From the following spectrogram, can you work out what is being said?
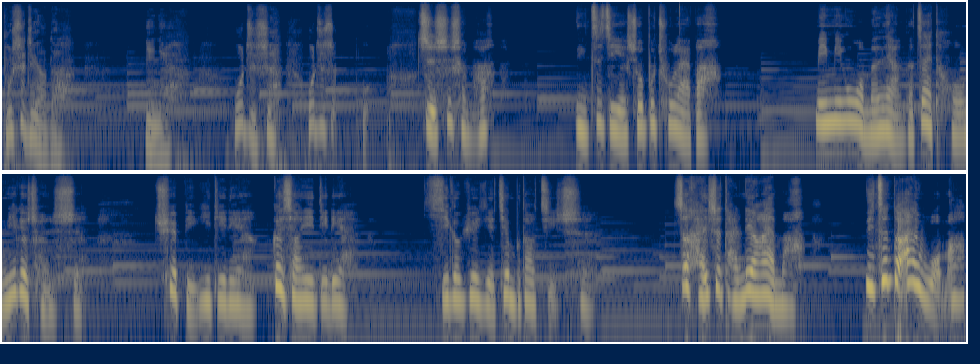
不是这样的，念念，我只是，我只是，我只是什么？你自己也说不出来吧？明明我们两个在同一个城市，却比异地恋更像异地恋，一个月也见不到几次，这还是谈恋爱吗？你真的爱我吗？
